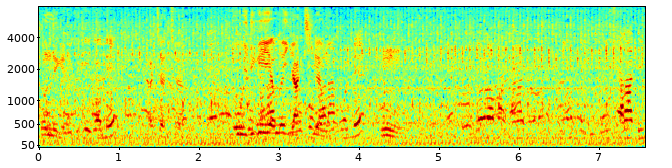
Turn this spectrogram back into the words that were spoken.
কোন দিকে? ওইদিকে গেলে আচ্ছা আচ্ছা। তো ওইদিকেই আমি যাচ্ছি আমি। হুম। সারাদিন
